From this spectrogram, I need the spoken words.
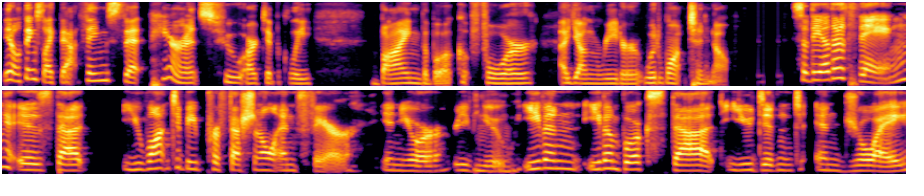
you know, things like that. Things that parents who are typically buying the book for a young reader would want to know. So, the other thing is that you want to be professional and fair in your review Mhm. even even books that you didn't enjoy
